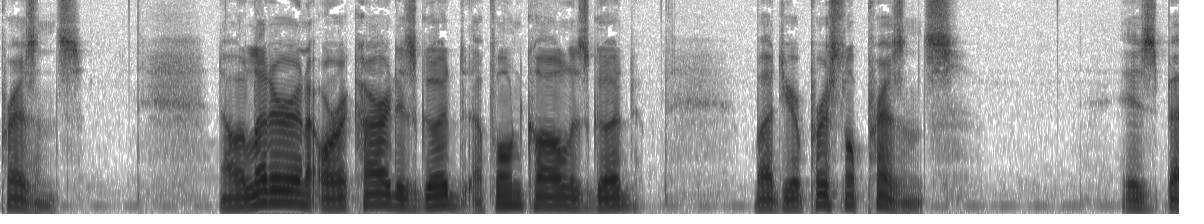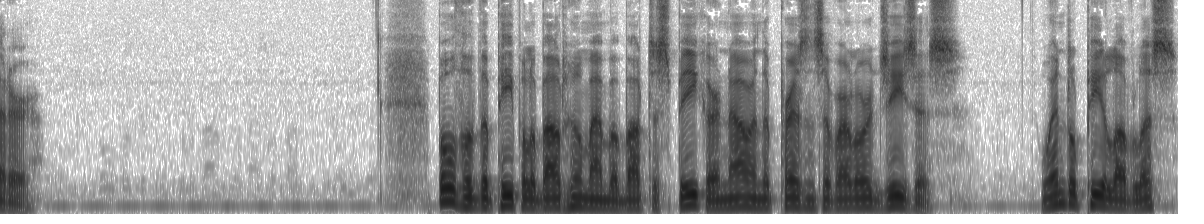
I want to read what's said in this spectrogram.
presence. Now, a letter or a card is good, a phone call is good, but your personal presence is better. Both of the people about whom I'm about to speak are now in the presence of our Lord Jesus. Wendell P. Lovelace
